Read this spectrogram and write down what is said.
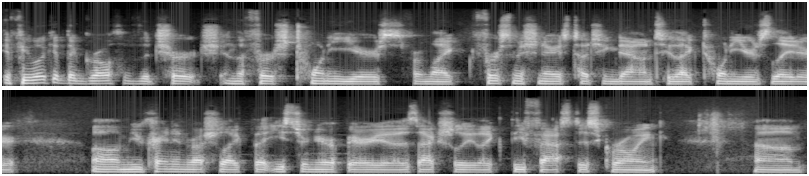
if you look at the growth of the church in the first 20 years from like first missionaries touching down to like 20 years later um, ukraine and russia like the eastern europe area is actually like the fastest growing. Um,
